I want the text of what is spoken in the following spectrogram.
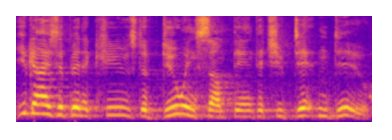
You guys have been accused of doing something that you didn't do.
